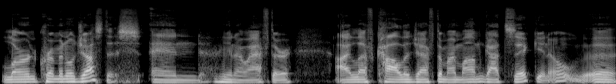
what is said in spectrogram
learn criminal justice and, you know, after I left college after my mom got sick, you know, uh,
